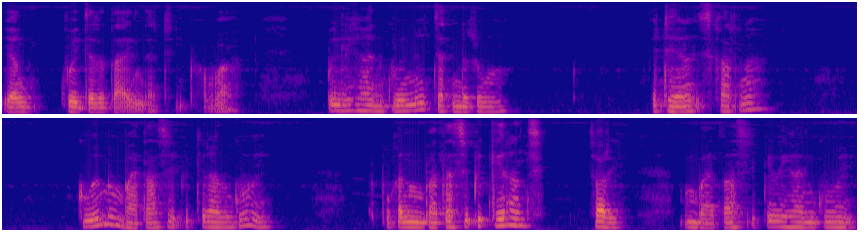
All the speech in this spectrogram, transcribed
yang gue ceritain tadi bahwa pilihan gue ini cenderung idealis karena gue membatasi pikiran gue. Bukan membatasi pikiran sih sorry membatasi pilihan gue.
